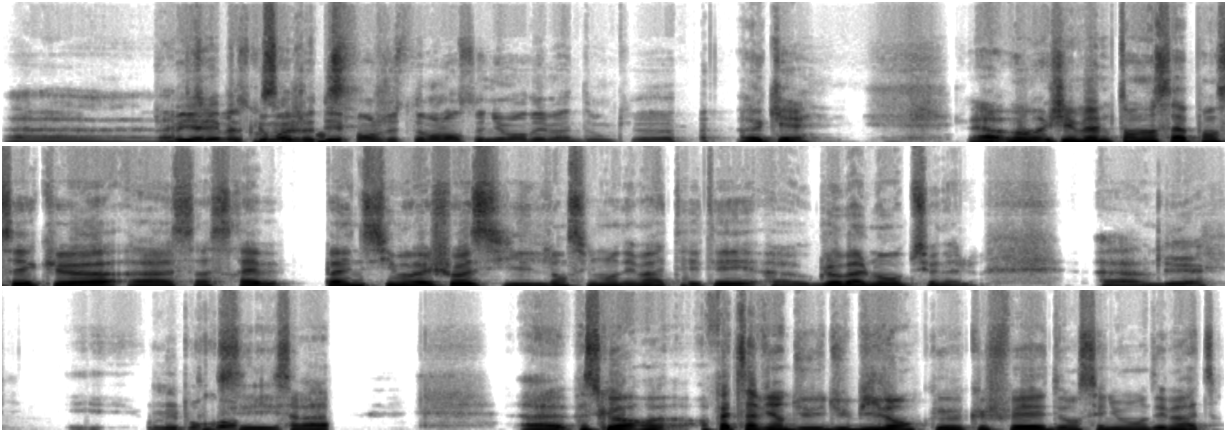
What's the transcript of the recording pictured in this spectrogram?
Tu voilà, peux y aller parce que moi je pense défends justement l'enseignement des maths donc heu OK. J'ai même tendance à penser que, heu, ça serait pas une si mauvaise chose si l'enseignement des maths était, heu, globalement optionnel. OK. Mais pourquoi? ça va parce qu'en en fait, ça vient du du bilan que que je fais de l'enseignement des maths.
